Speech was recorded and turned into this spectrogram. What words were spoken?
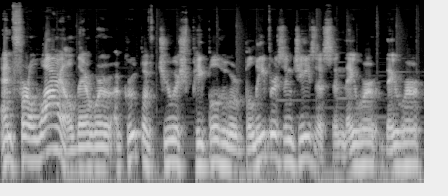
and for a while, there were a group of Jewish people who were believers in Jesus, and they were they were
